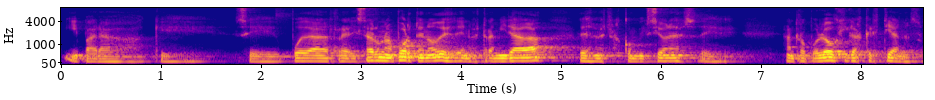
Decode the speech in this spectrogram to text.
y, para que se pueda realizar un aporte ¿no? desde nuestra mirada, desde nuestras convicciones antropológicas cristianas.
